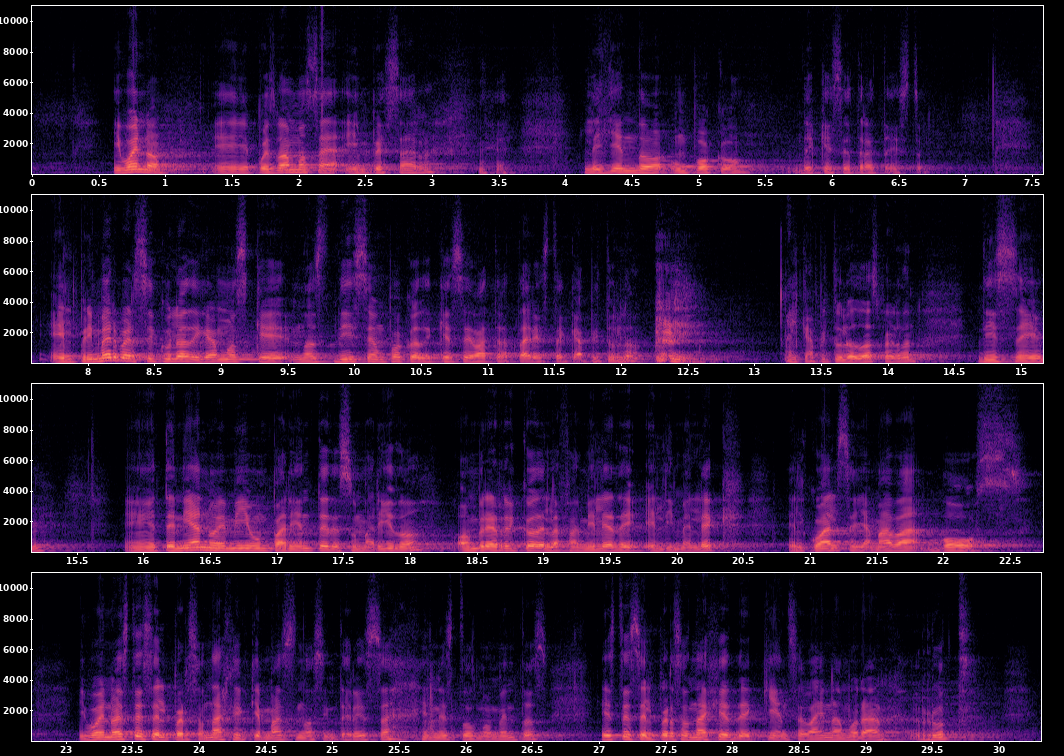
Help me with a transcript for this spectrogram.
Y bueno, eh, pues vamos a empezar leyendo un poco de qué se trata esto. El primer versículo, digamos que nos dice un poco de qué se va a tratar este capítulo, el capítulo 2, perdón, dice, eh, tenía Noemí un pariente de su marido, hombre rico de la familia de Elimelech, el cual se llamaba Boaz. Y bueno, este es el personaje que más nos interesa en estos momentos. Este es el personaje de quien se va a enamorar Ruth,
